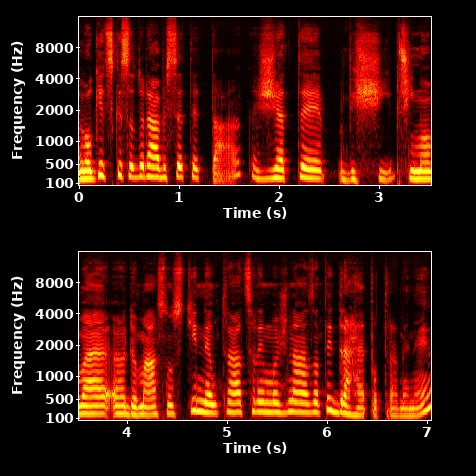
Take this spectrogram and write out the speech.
Logicky se to dá vysvětlit tak, že ty vyšší příjmové eh, domácnosti neutrácely možná za ty drahé potraviny,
